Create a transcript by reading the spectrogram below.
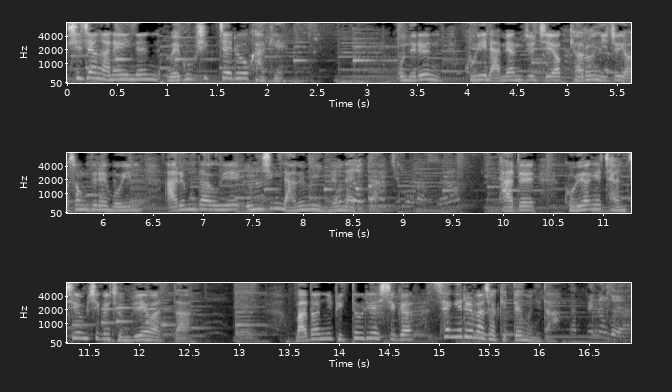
시장 안에 있는 외국 식재료 가게. 오늘은 구리 남양주 지역 결혼 이주 여성들의 모임 아름다우의 음식 나눔이 있는 날이다. 다들 고향의 잔치 음식을 준비해 왔다. 맏언니 빅토리아 씨가 생일을 맞았기 때문이다. 다 빼는 거야.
